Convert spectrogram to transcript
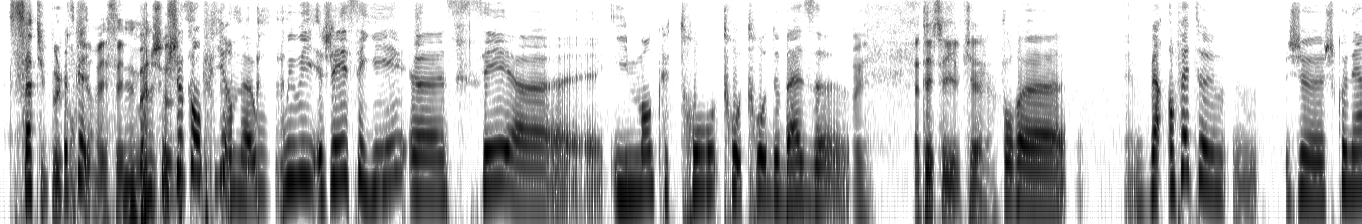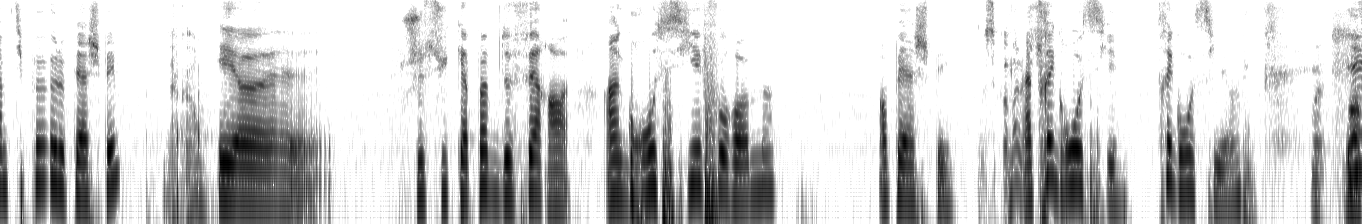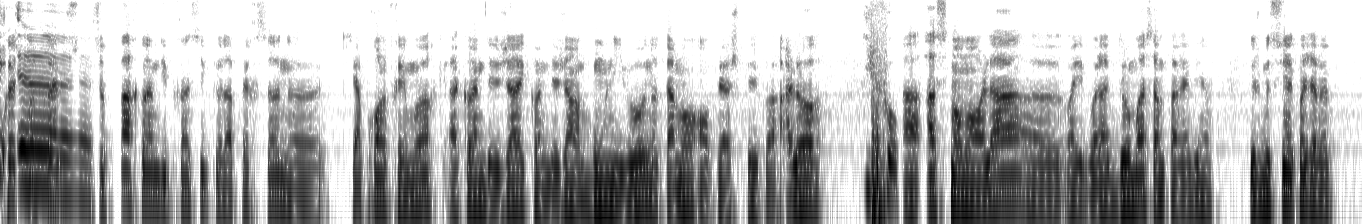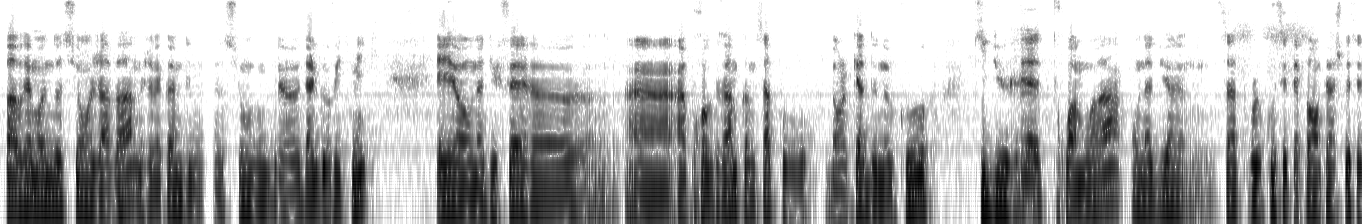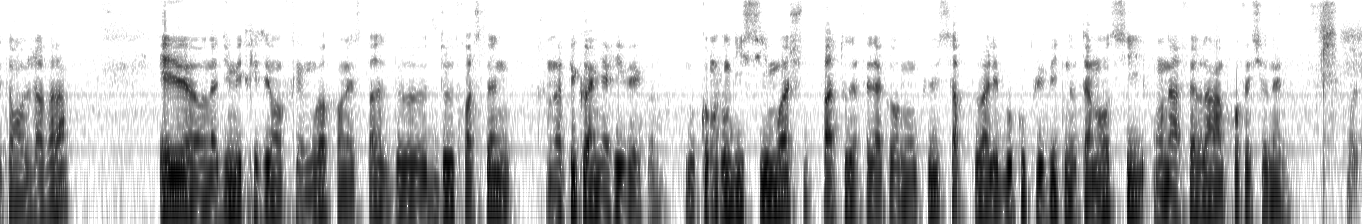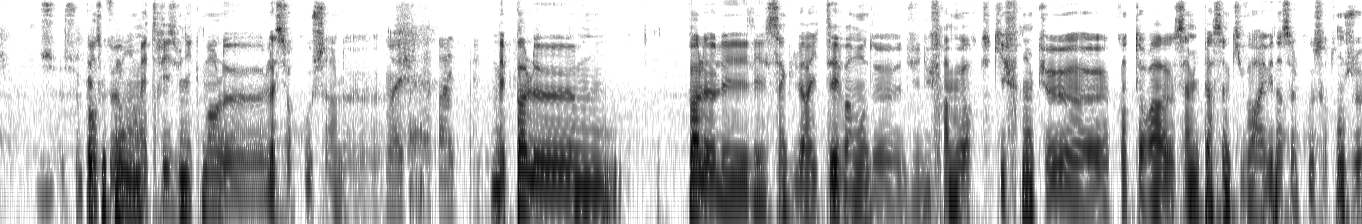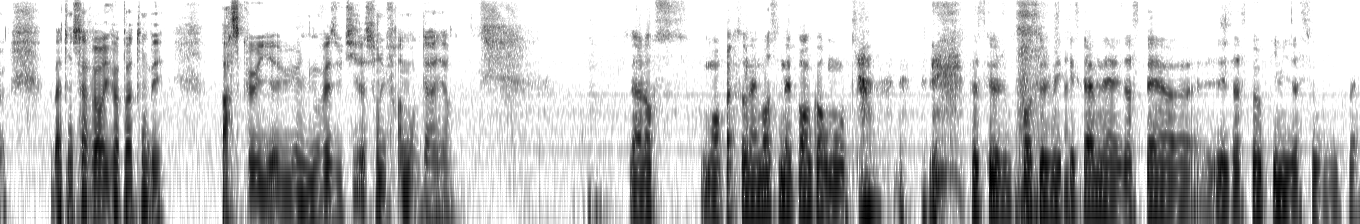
Ça, tu peux le Parce confirmer, c'est une bonne chose. Je confirme. Oui, oui, j'ai essayé. Euh, c'est, euh, il manque trop, trop, trop de bases euh, Ah, t'as essayé lequel? pour. euh, ben, en fait, euh, je, je connais un petit peu le PHP D'accord. et euh, je suis capable de faire un, un grossier forum en PHP, C'est pas mal. un très grossier, très grossier. hein. Ouais. Bon, Et, après, euh, même, je je pars quand même du principe que la personne euh, qui apprend le framework a quand même déjà, quand même déjà un bon niveau, notamment en PHP. Quoi. Alors, Il faut. à, à ce moment-là, euh, ouais, voilà, deux mois, ça me paraît bien. Parce que je me souviens que moi, j'avais pas vraiment de notion en Java, mais j'avais quand même des notions donc d'algorithmique. Et euh, on a dû faire euh, un, un programme comme ça pour dans le cadre de nos cours qui durait trois mois. On a dû, ça pour le coup, c'était pas en PHP, c'était en Java. Et euh, on a dû maîtriser en framework en l'espace de deux trois semaines. On a pu quand même y arriver. Quoi. Donc quand on dit six mois, je suis pas tout à fait d'accord non plus. Ça peut aller beaucoup plus vite, notamment si on a affaire là à un professionnel. Je, je pense qu'on maîtrise uniquement le, la surcouche, hein, le, Ouais, mais pas le pas le- les, les singularités vraiment de, du, du framework qui feront que euh, quand tu auras 5000 personnes qui vont arriver d'un seul coup sur ton jeu, bah ton serveur il va pas tomber parce qu'il y a eu une mauvaise utilisation du framework derrière. Alors c- moi personnellement, ce n'est pas encore mon cas parce que je pense que je maîtrise quand même les aspects euh, les aspects optimisation. Donc, ouais.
